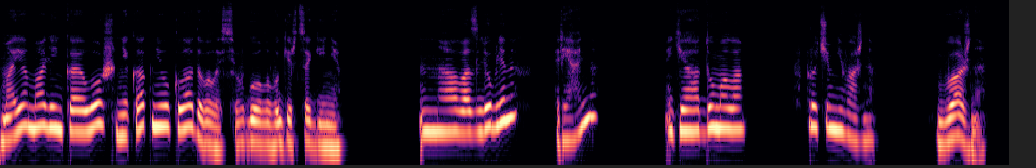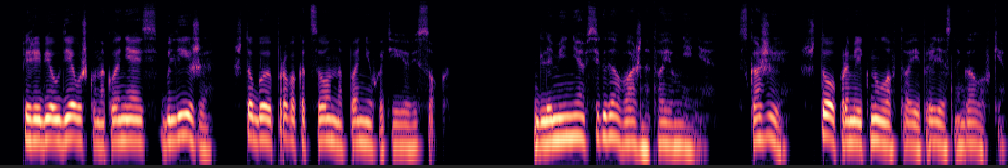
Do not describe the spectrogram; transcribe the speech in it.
моя маленькая ложь никак не укладывалась в голову герцогини». «На возлюбленных? Реально?» «Я думала...» «Впрочем, неважно». «Важно», — перебил девушку, наклоняясь ближе, чтобы провокационно понюхать ее висок. «Для меня всегда важно твое мнение. Скажи, что промелькнуло в твоей прелестной головке?»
